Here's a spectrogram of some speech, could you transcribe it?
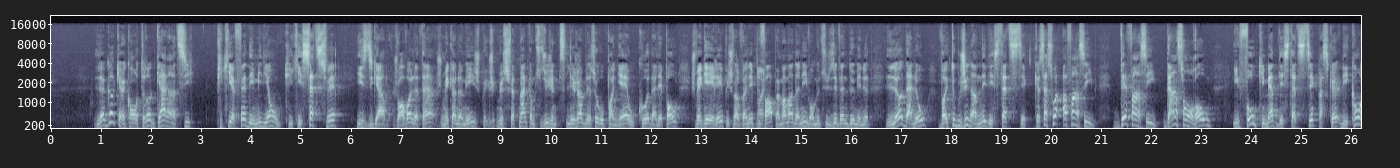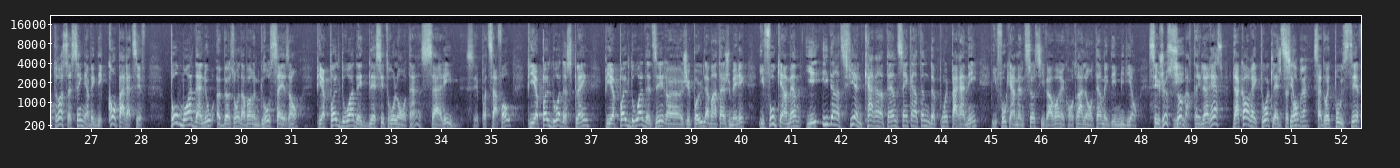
Le gars qui a un contrat garanti, puis qui a fait des millions, qui est satisfait, il se dit, garde, je vais avoir le temps, je m'économise, je, me suis fait mal, comme tu dis, j'ai une petite légère blessure au poignet, au coude, à l'épaule, je vais guérir, puis je vais revenir plus fort, puis à un moment donné, ils vont m'utiliser 22 minutes. Là, Dano va être obligé d'emmener des statistiques, que ce soit offensive, défensive, dans son rôle, il faut qu'il mette des statistiques parce que les contrats se signent avec des comparatifs. Pour moi, Dano a besoin d'avoir une grosse saison, puis il n'a pas le droit d'être blessé trop longtemps. Ça arrive, c'est pas de sa faute puis il n'a pas le droit de se plaindre, puis il n'a pas le droit de dire euh, j'ai pas eu l'avantage numérique. Il faut qu'il emmène, il est identifié à une quarantaine, cinquantaine de points par année. Il faut qu'il emmène ça s'il va avoir un contrat à long terme avec des millions. C'est juste ça, Martin. Le reste, d'accord avec toi que l'addition, ça doit être positif.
